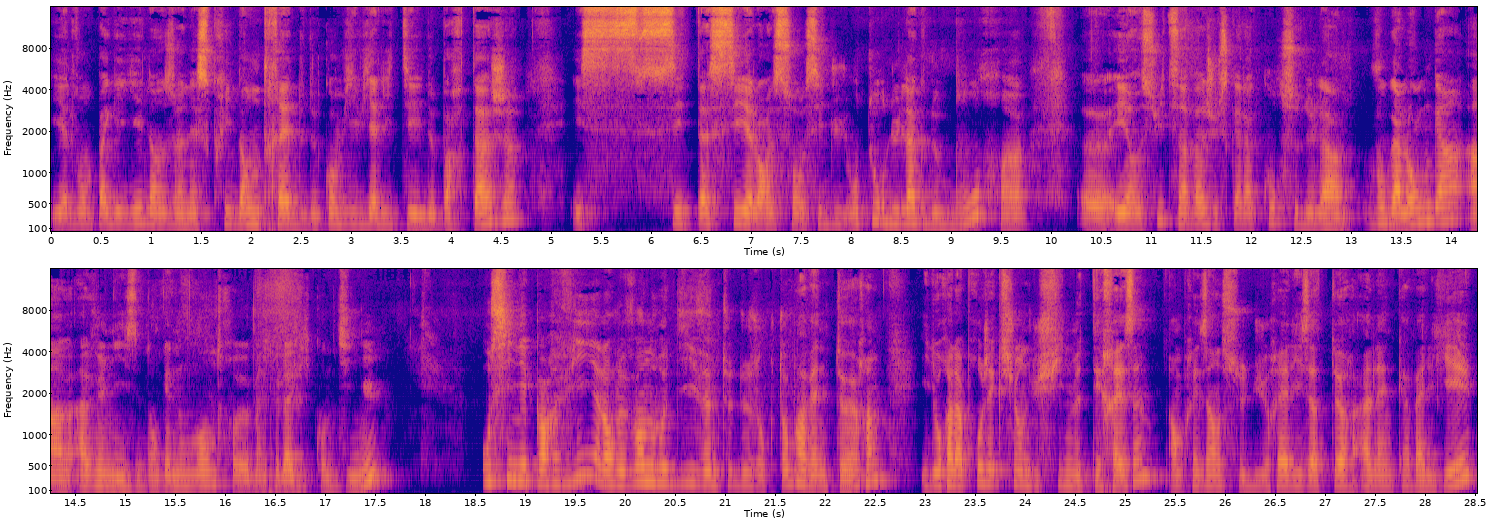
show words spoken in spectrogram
et elles vont pagayer dans un esprit d'entraide, de convivialité de partage. Et c'est assez. Alors, c'est autour du lac de Bourg. Euh, euh, et ensuite, ça va jusqu'à la course de la Vogalonga à, Venise. Donc, elle nous montre euh, ben, que la vie continue. Au Ciné Parvis, alors le vendredi 22 octobre à 20h, il aura la projection du film Thérèse en présence du réalisateur Alain Cavalier.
